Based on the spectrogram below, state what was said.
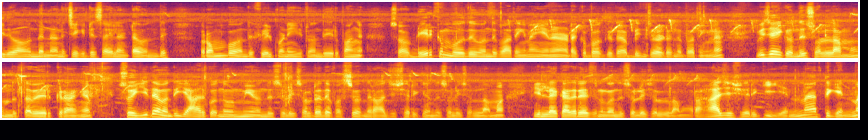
இதுவாக வந்து நினச்சிக்கிட்டு சைலண்ட்டாக வந்து ரொம்ப வந்து ஃபீல் பண்ணிக்கிட்டு வந்து இருப்பாங்க. ஸோ அப்படி இருக்கும்போது வந்து பார்த்திங்கன்னா என்ன நடக்க போகுது அப்படின்னு சொல்லிட்டு வந்து பார்த்திங்கன்னா விஜய்க்கு வந்து சொல்லாமல் வந்து தவிர்க்கிறாங்க. ஸோ இதை வந்து யாருக்கு வந்து உண்மையை வந்து சொல்லி சொல்கிறது ஃபஸ்ட்டு வந்து ராஜேஸ்வரிக்கு வந்து சொல்லி சொல்லலாமா? இல்லை கதிரேசனுக்கு வந்து சொல்லி சொல்லலாமா? ராஜேஸ்வரிக்கு என்னத்துக்கு என்ன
